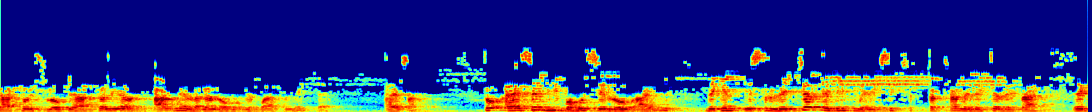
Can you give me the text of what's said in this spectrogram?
चार सौ श्लोक याद कर लिया और झाड़ने लगा लोगों के पास लेक्चर ऐसा। तो ऐसे भी बहुत से लोग आएँगे लेकिन इस लेक्चर के बीच में एक शिक्षक कक्षा में लेक्चर देता है। एक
